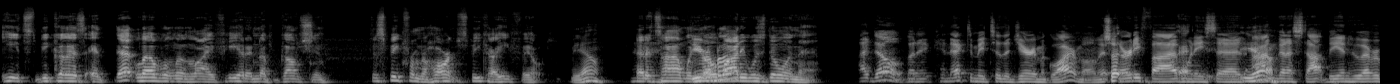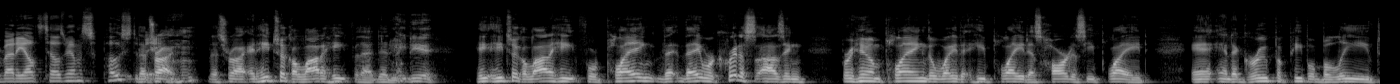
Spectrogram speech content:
It's because at that level in life, he had enough gumption to speak from the heart and speak how he felt yeah. at a time when Do you remember nobody was doing that. I don't, but it connected me to the Jerry Maguire moment, So- 35, when he eh, said, yeah. "I'm going to stop being who everybody else tells me I'm supposed to That's be." That's right. Mm-hmm. That's right. And he took a lot of heat for that, didn't he? He did. He, he took a lot of heat for playing. th- They were criticizing for him playing the way that he played, as hard as he played. And, and a group of people believed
